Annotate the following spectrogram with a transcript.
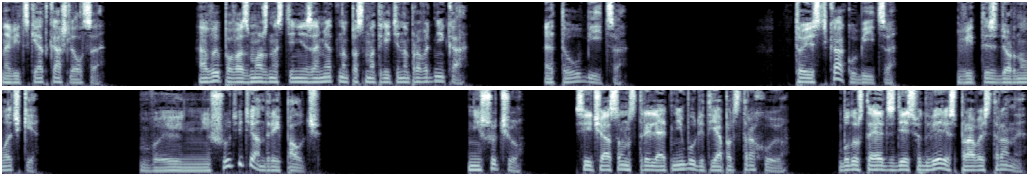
Новицкий откашлялся. А вы, по возможности, незаметно посмотрите на проводника. Это убийца. То есть как убийца? Витте сдернул очки. Вы не шутите, Андрей Павлович? Не шучу. Сейчас он стрелять не будет, я подстрахую. Буду стоять здесь у двери с правой стороны.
